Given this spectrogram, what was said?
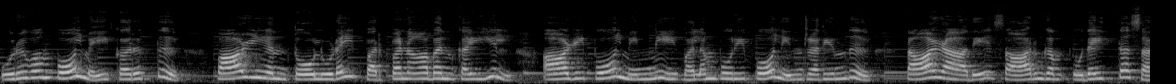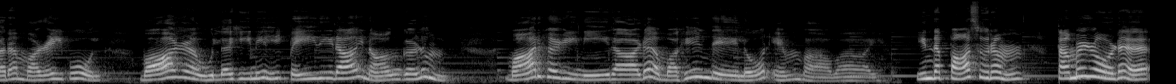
உருவம் போல் மெய்கருத்து பாழியன் தோளுடை பற்பனாபன் கையில் ஆழி போல் மின்னி வலம்புரி போல் நின்றதிர்ந்து தாழாதே சார்கம் உதைத்த சரமழை போல் வாழ உலகினில் பெய்திடாய் நாங்களும் மார்கழி நீராட மகிழ்ந்தேலோர் எம்பாவாய். இந்த பாசுரம் தமிழோட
